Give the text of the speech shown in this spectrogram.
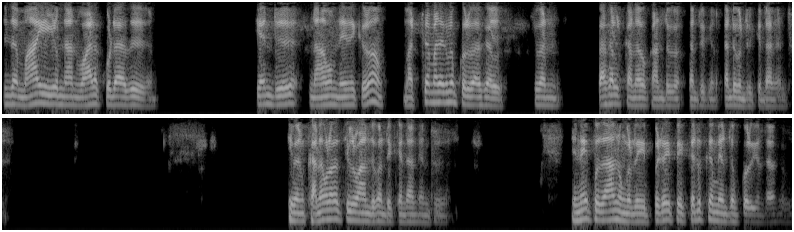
இந்த மாயையில் நான் வாழக்கூடாது என்று நாமும் நினைக்கிறோம். மற்ற மனிதர்களும் கூறுவார்கள் இவன் பகல் கனவு கண்டு கண்டு கண்டு கொண்டிருக்கின்றான் என்று. இவன் கனவுலகத்தில் வாழ்ந்து கொண்டிருக்கின்றான் என்று. நினைப்புதான் உங்களுடைய பிழைப்பை கெடுக்கும் என்றும் கூறுகின்றார்கள்.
